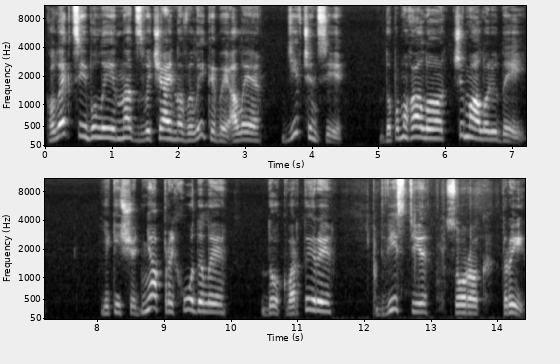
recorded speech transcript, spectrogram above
Колекції були надзвичайно великими, але дівчинці допомагало чимало людей, які щодня приходили до квартири 243.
